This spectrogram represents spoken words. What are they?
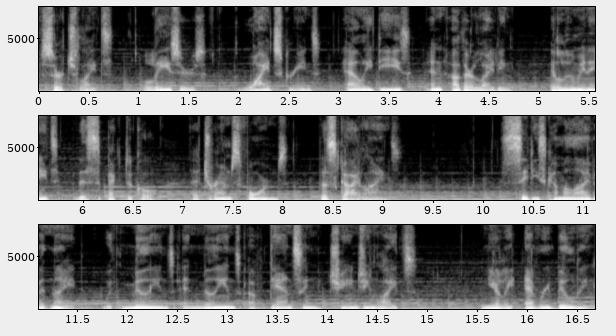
Of searchlights, lasers, widescreens, LEDs, and other lighting illuminates this spectacle that transforms the skylines. Cities come alive at night with millions and millions of dancing, changing lights. Nearly every building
